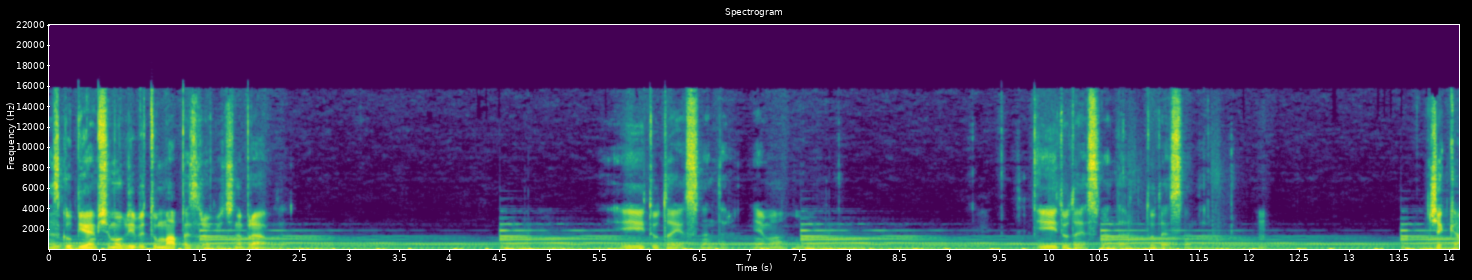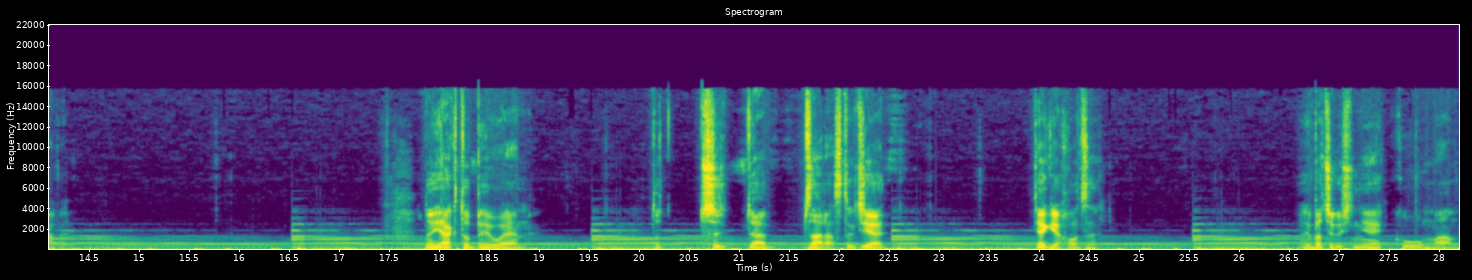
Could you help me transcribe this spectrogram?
Zgubiłem się, mogliby tu mapę zrobić, naprawdę. I tutaj jest Slender. Nie ma? I tutaj jest Slender. Tutaj jest Slender. Hm. Ciekawe. No jak to byłem? To czy... A, zaraz, to gdzie? Jak ja chodzę? No chyba czegoś nie kumam.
